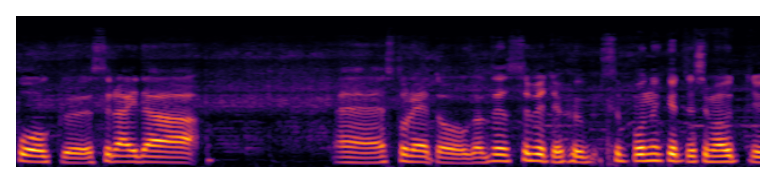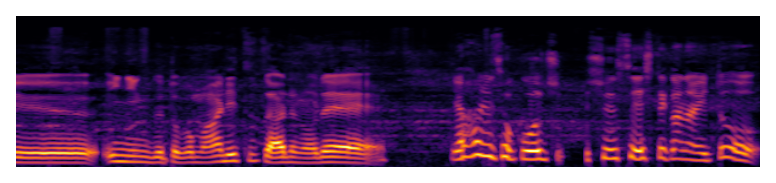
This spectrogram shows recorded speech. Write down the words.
フォーク、スライダー、えー、ストレートが全てすっぽ抜けてしまうっていうイニングとかもありつつあるので、やはりそこを修正していかないと、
